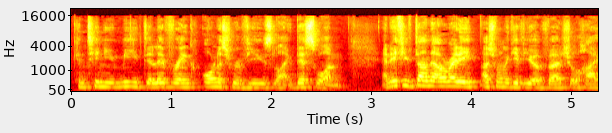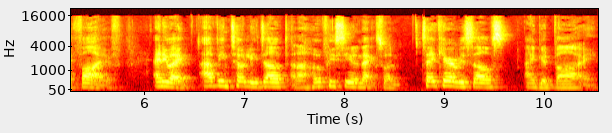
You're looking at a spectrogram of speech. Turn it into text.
continue me delivering honest reviews like this one. And if you've done that already, I just want to give you a virtual high five. Anyway, I've been totally dubbed and I'll hopefully see you in the next one. Take care of yourselves and goodbye.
